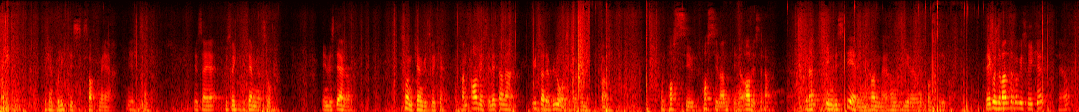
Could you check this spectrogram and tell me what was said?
Det er ikke en politisk sak med er. Vi er ikke sånn. Det vil si, Guds rike kommer jo så. Investerer. Sånn kommer Guds rike. Han avviser litt den her ut av det blå skal det komme fram. Sånn passiv, passiv venting. Han avviser det. Det er den investeringen han, han gir en respons til dem på. Det er hvordan som venter på Guds rike, sier.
